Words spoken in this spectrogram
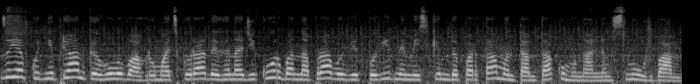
Заявку Дніпрянки голова громадської ради Геннадій Корбан направив відповідним міським департаментам та комунальним службам.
